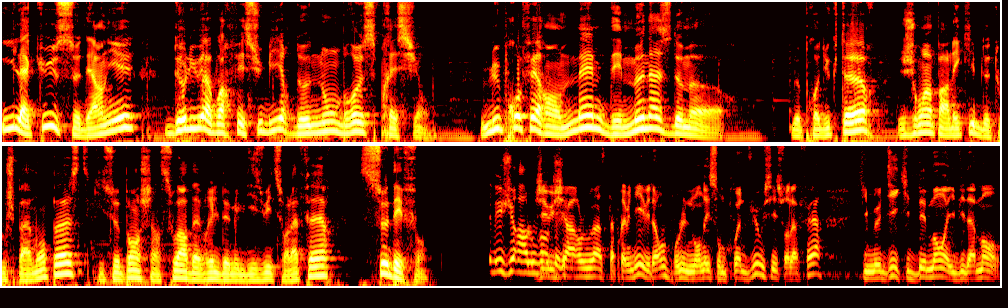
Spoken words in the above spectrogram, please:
Il accuse ce dernier de lui avoir fait subir de nombreuses pressions, lui proférant même des menaces de mort. Le producteur, joint par l'équipe de Touche pas à mon poste, qui se penche un soir d'avril 2018 sur l'affaire, se défend. J'ai vu Gérard Louvain cet après-midi, évidemment, pour lui demander son point de vue aussi sur l'affaire, qui me dit, qui dément évidemment,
